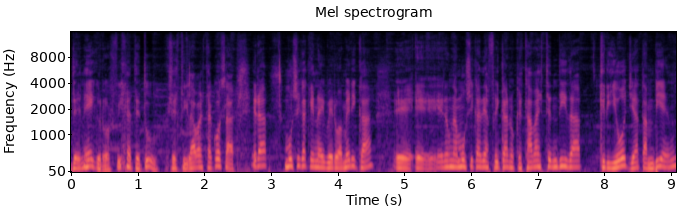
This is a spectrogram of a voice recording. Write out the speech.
de negros, fíjate tú, se estilaba esta cosa. Era música que en Iberoamérica eh, eh, era una música de africanos que estaba extendida, criolla también,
